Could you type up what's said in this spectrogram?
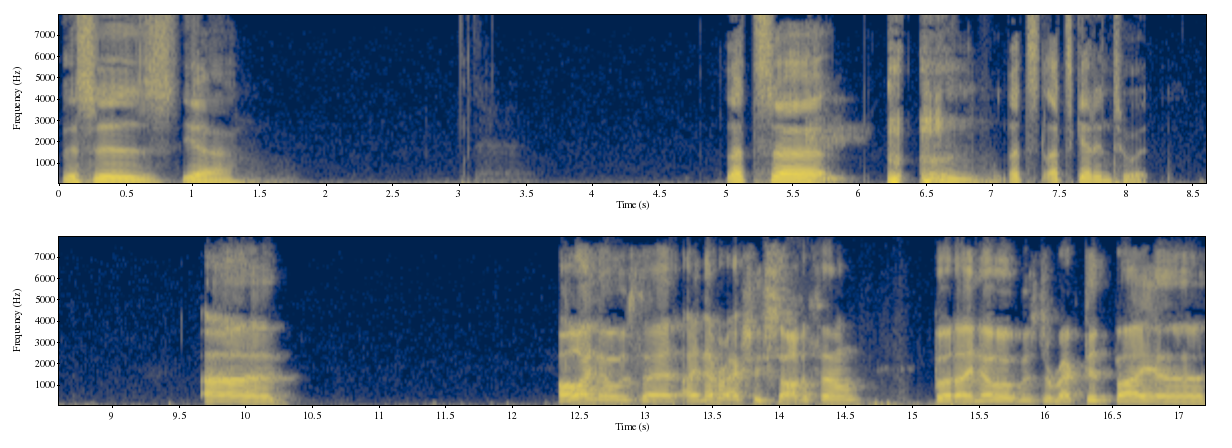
This is yeah. Let's uh let's let's get into it. Uh, all I know is that I never actually saw the film, but I know it was directed by uh,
